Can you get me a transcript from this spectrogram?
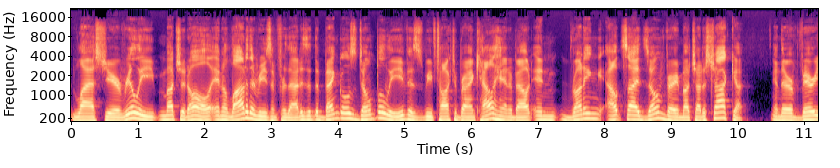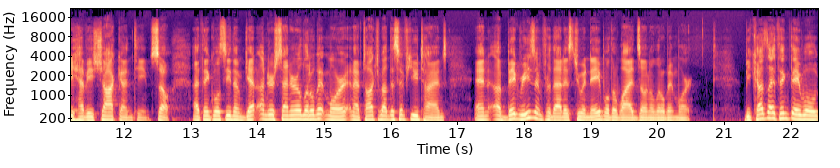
last year, really much at all. And a lot of the reason for that is that the Bengals don't believe, as we've talked to Brian Callahan about, in running outside zone very much out of shotgun and they're a very heavy shotgun team. So I think we'll see them get under center a little bit more. And I've talked about this a few times. And a big reason for that is to enable the wide zone a little bit more. Because I think they will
